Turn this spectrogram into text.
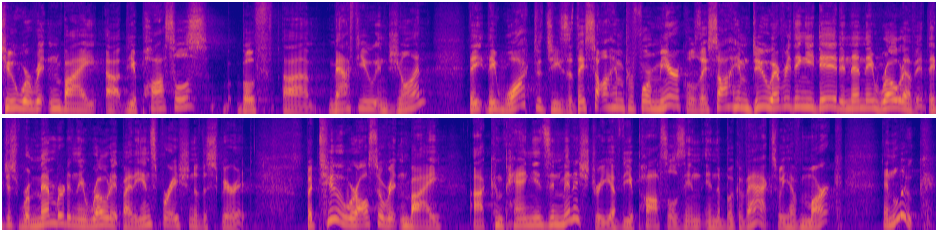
Two were written by uh, the apostles, both uh, Matthew and John. They, they walked with Jesus. They saw him perform miracles. They saw him do everything he did, and then they wrote of it. They just remembered and they wrote it by the inspiration of the Spirit. But two were also written by uh, companions in ministry of the apostles in, in the book of Acts. We have Mark and Luke.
